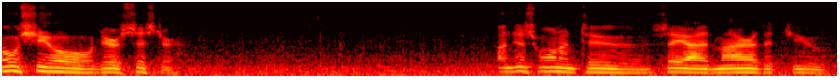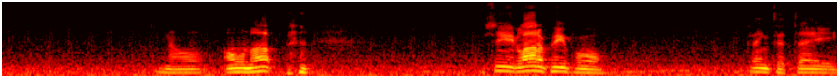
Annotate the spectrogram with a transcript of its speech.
Oh, Shio, dear sister. I just wanted to say I admire that you, you know, own up. See, a lot of people think that they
